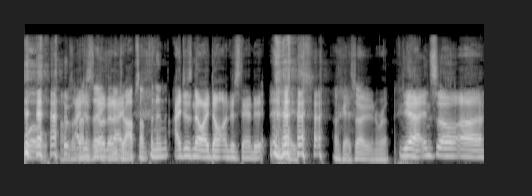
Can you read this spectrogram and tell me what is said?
Whoa! I was about just to say, know can that you I. drop something in? it? I just know I don't understand it. Nice. Okay, sorry to interrupt. yeah, and so uh,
